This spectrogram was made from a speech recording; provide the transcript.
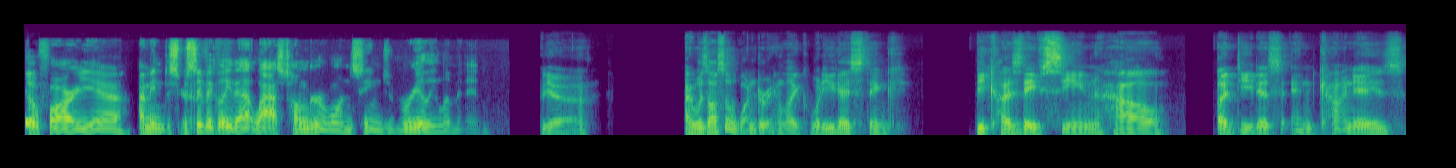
So far, yeah. I mean, specifically that last hunger one seems really limited. yeah i was also wondering like what do you guys think because they've seen how adidas and kanye's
